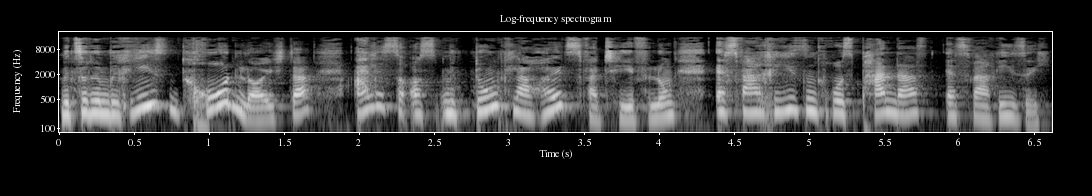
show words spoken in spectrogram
mit so einem riesen Kronleuchter, alles so aus, mit dunkler Holzvertäfelung. Es war riesengroß Pandas, es war riesig.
